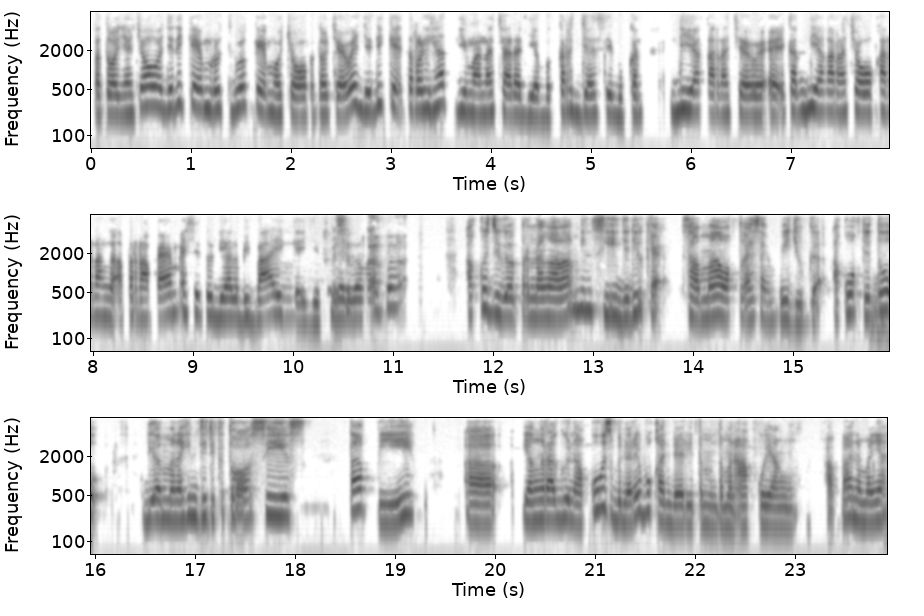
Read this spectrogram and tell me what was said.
ketuanya cowok. Jadi kayak menurut gue kayak mau cowok atau cewek jadi kayak terlihat gimana cara dia bekerja sih bukan dia karena cewek eh kan dia karena cowok karena nggak pernah PMS itu dia lebih baik kayak gitu. Apa? Aku juga pernah ngalamin sih jadi kayak sama waktu SMP juga. Aku waktu itu diamanahin jadi ketua osis. Tapi uh, yang ngeraguin aku sebenarnya bukan dari teman-teman aku yang apa namanya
